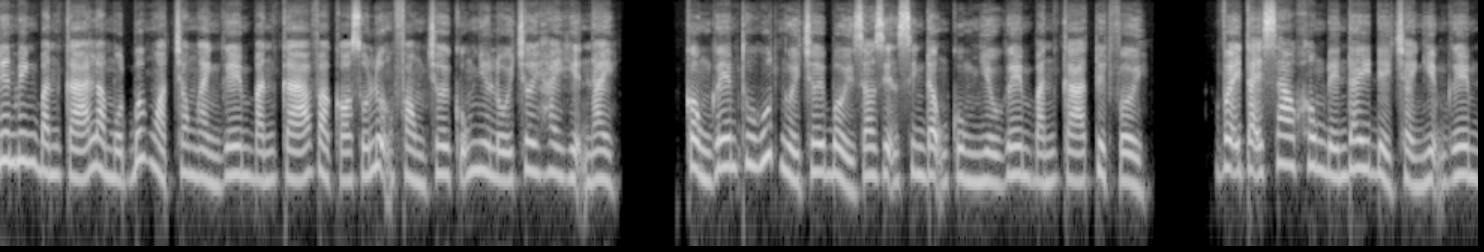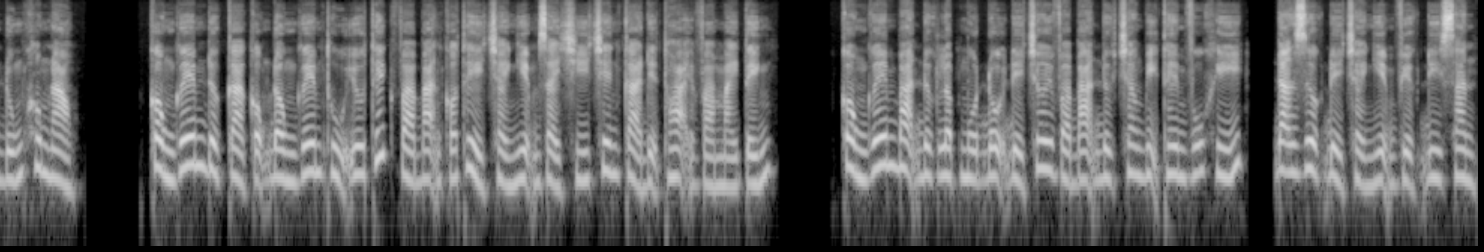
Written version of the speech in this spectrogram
Liên minh bắn cá là một bước ngoặt trong ngành game bắn cá và có số lượng phòng chơi cũng như lối chơi hay hiện nay. Cổng game thu hút người chơi bởi giao diện sinh động cùng nhiều game bắn cá tuyệt vời. Vậy tại sao không đến đây để trải nghiệm game đúng không nào? Cổng game được cả cộng đồng game thủ yêu thích và bạn có thể trải nghiệm giải trí trên cả điện thoại và máy tính. Cổng game bạn được lập một đội để chơi và bạn được trang bị thêm vũ khí, đạn dược để trải nghiệm việc đi săn.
